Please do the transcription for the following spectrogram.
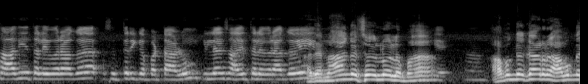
சாதிய தலைவராக சித்தரிக்கப்பட்டாலும் இல்ல சாதிய தலைவராகவே அதை நாங்கள் சொல்லலம்மா. ஆ. அவங்கக்காரர் அவங்க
